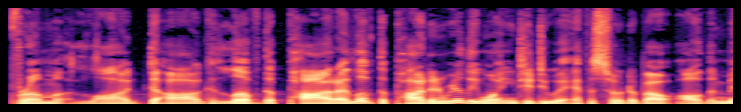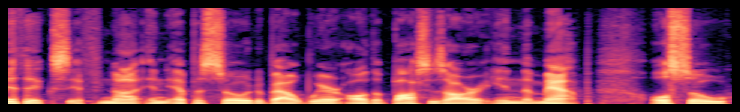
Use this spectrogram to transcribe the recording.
from Log Dog. Love the pod. I love the pod and really want you to do an episode about all the mythics, if not an episode about where all the bosses are in the map. Also,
